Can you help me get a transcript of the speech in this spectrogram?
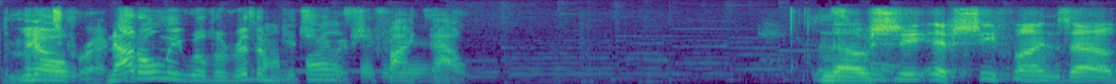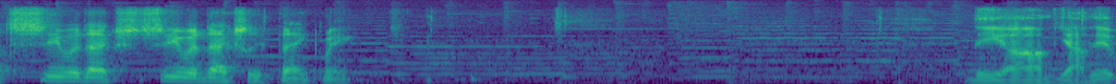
The You man's know, correct. not only will the rhythm Tom get you if she finds here. out. No, Yeah. she if she finds out, she would actually she would actually thank me. The uh, yeah it,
